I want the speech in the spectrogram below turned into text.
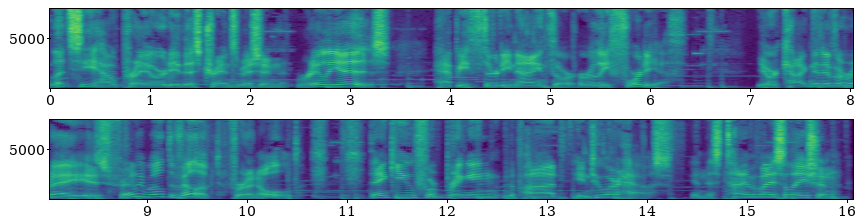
Let's see how priority this transmission really is. Happy 39th or early 40th. Your cognitive array is fairly well developed for an old. Thank you for bringing the pod into our house. In this time of isolation,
